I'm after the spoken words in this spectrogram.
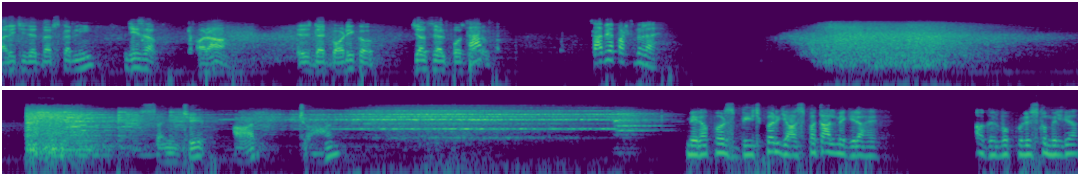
सारी चीज़ें दर्ज कर ली? जी साहब। और हाँ इस डेड बॉडी को जल्द से जल्द पोस्टमार्टम साहब ये पर्स मिला है। संजय आर चौहान? मेरा पर्स बीच पर या अस्पताल में गिरा है। अगर वो पुलिस को मिल गया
